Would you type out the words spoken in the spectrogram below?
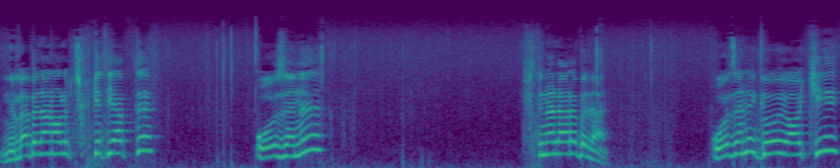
Nima bilan olib chiqib ketyapti? O'zini fitnalari bilan. O'zini go'yoki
